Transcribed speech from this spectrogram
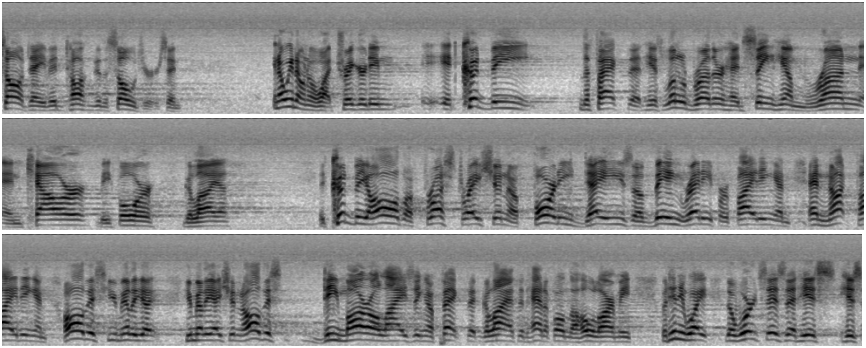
saw David talking to the soldiers. And, you know, we don't know what triggered him. It could be the fact that his little brother had seen him run and cower before Goliath. It could be all the frustration of 40 days of being ready for fighting and, and not fighting and all this humilia humiliation and all this demoralizing effect that Goliath had had upon the whole army. But anyway, the word says that his, his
